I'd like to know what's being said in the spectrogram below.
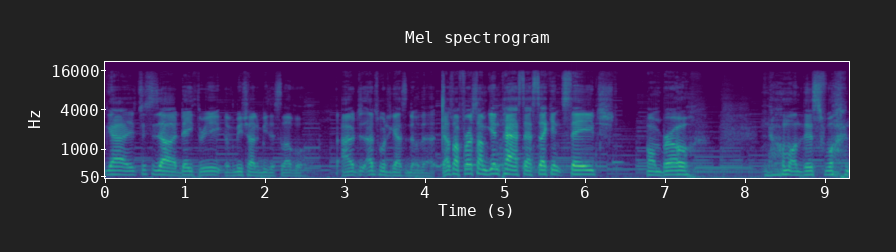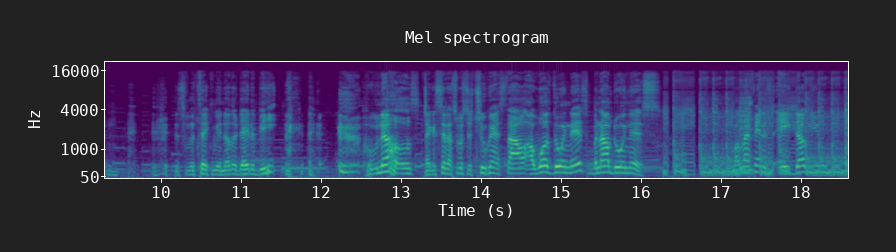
guys, this is uh day three of me trying to beat this level. I just, I just want you guys to know that. That's my first time getting past that second stage on bro. Now I'm on this one. It's gonna take me another day to beat. Who knows? Like I said, I switched to two hand style. I was doing this, but now I'm doing this. My left hand is AW.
